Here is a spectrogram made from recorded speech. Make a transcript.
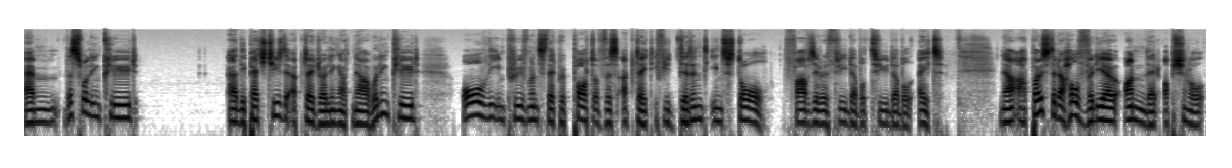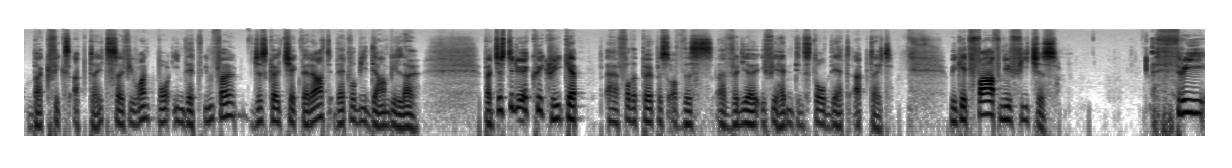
Um, this will include uh, the Patch Tuesday update rolling out now, will include all the improvements that were part of this update if you didn't install 5032288. Now, I posted a whole video on that optional bug fix update. So if you want more in depth info, just go check that out. That will be down below. But just to do a quick recap uh, for the purpose of this uh, video, if you hadn't installed that update we get five new features. Three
